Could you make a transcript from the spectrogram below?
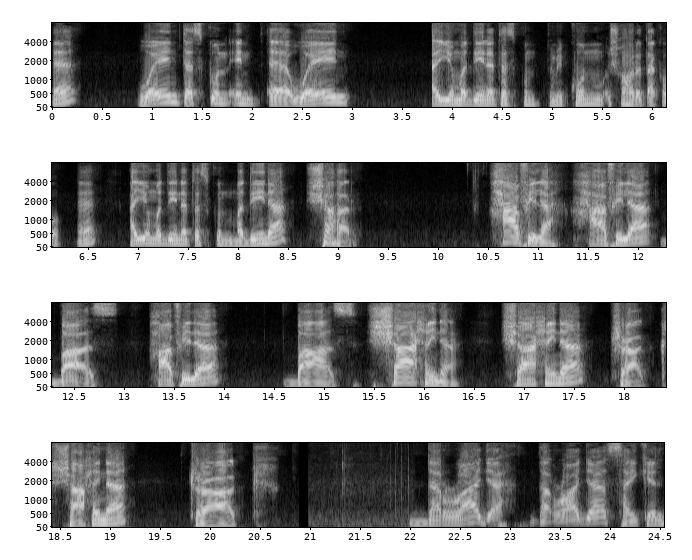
أه؟ وين تسكن إن... أه وين أي مدينة تسكن؟ تمي كون شهر تاكو. أه؟ أي مدينة تسكن؟ مدينة شهر. حافلة. حافلة باس حافلة باس شاحنة. شاحنة تراك شاحنة تراك দাররাজা দাররাজা সাইকেল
